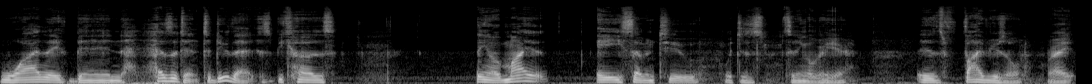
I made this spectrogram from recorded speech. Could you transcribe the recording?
why they've been hesitant to do that is because, you know, my A7 II, which is sitting over here, is five years old, right?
